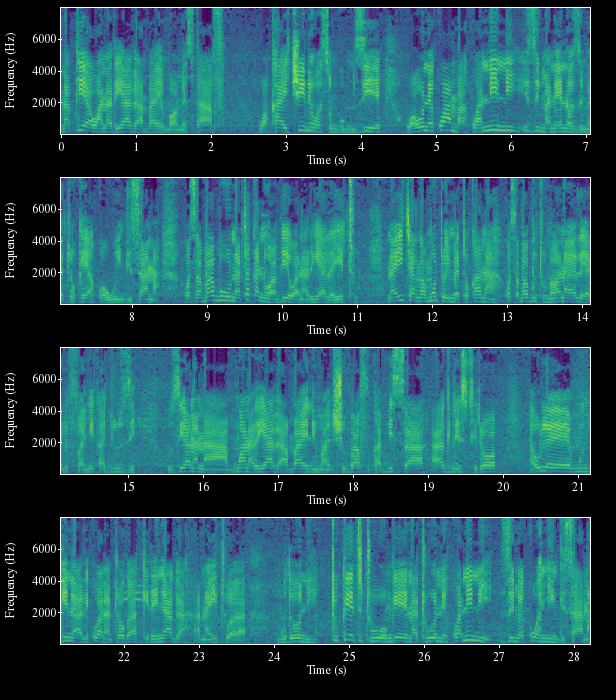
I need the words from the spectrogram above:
na pia wanariadha ambaye wamestaafu. Wakae chini wasungumzie, waone kwamba kwa nini hizi maneno zimetokea kwa wingi sana, kwa sababu nataka niwaambie wanariadha yetu, na hii changamoto imetokana kwa sababu tumeona yale yalifanyika juzi kuhusiana na mwanariadha ambaye ni mashubafu kabisa Agnes Tirop, na ule mwingine alikuwa anatoka Kirinyaga anaitwa Mudhoni. Tuketi tuongee na tuone kwa nini zimekuwa nyingi sana,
